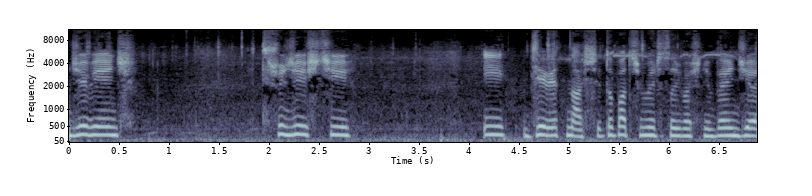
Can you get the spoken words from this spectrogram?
09 30 i 19. To patrzymy, czy coś właśnie będzie.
